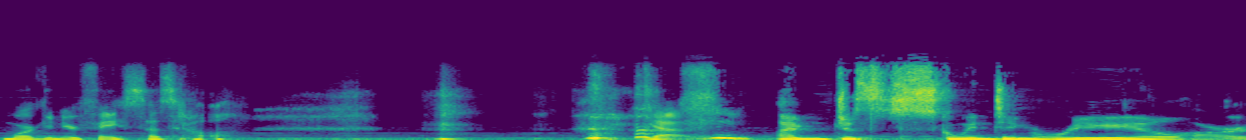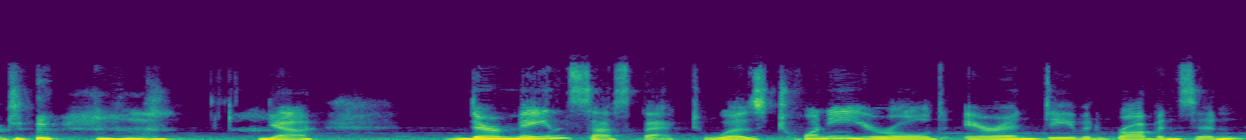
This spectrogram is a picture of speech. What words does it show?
Morgan, your face says it all. Yeah. I'm just squinting real hard. Mhm. Yeah. Their main suspect was 20 year old Aaron David Robinson,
